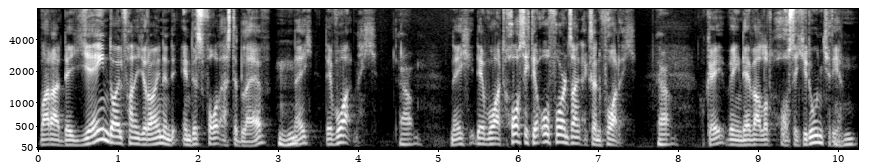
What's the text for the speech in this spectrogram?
war er der jen Teil von den Greiner in, in das Fall erst der bleib, nicht? Der wird nicht. Ja. Nicht? Der wird hossig der aufhören sein, ich sein vor dich. Ja. Oké, wegen der dat hossig doen kriegen.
